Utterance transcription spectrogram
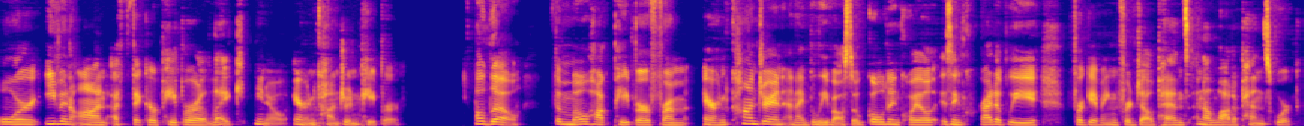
or even on a thicker paper like, you know, Erin Condren paper. Although the Mohawk paper from Erin Condren and I believe also Golden Coil is incredibly forgiving for gel pens, and a lot of pens work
